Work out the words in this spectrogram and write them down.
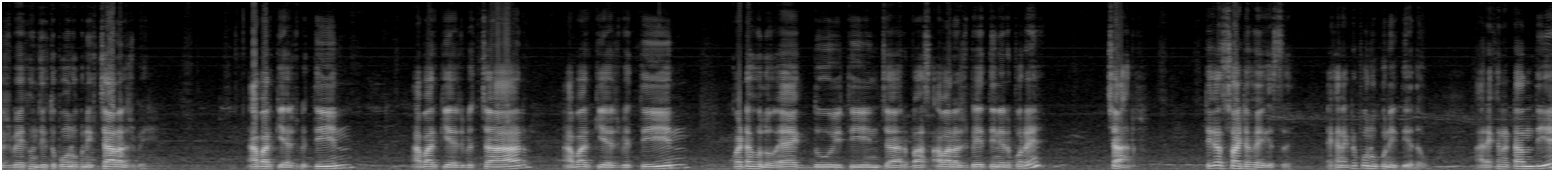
আসবে? এখন যেহেতু পৌনপনিক চার আসবে। আবার কি আসবে? তিন, আবার কি আসবে? চার, আবার কি আসবে? তিন। কয়টা হলো? এক, দুই, তিন, চার, পাঁচ, আবার আসবে তিনের পরে চার। ঠিক আছে? ছয়টা হয়ে গেছে। এখানে একটা পনুপনিক দিয়ে দাও। আর এখানে টান দিয়ে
